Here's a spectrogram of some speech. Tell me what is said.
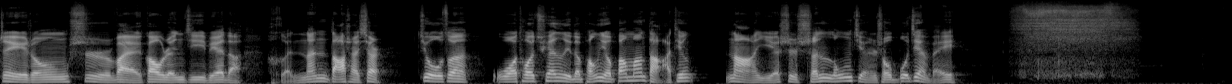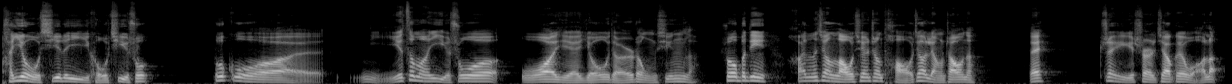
这种世外高人级别的很难搭上线儿。就算我托圈里的朋友帮忙打听，那也是神龙见首不见尾。”他又吸了一口气说：“不过你这么一说。”我也有点动心了，说不定还能向老先生讨教两招呢。得，这事儿交给我了。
